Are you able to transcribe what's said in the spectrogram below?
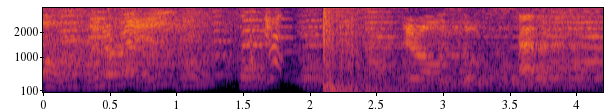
The winner is Zero Suit Samus.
